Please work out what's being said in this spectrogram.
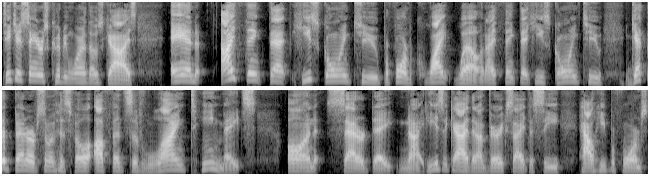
TJ Sanders could be one of those guys. And I think that he's going to perform quite well. And I think that he's going to get the better of some of his fellow offensive line teammates on Saturday night. He's a guy that I'm very excited to see how he performs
